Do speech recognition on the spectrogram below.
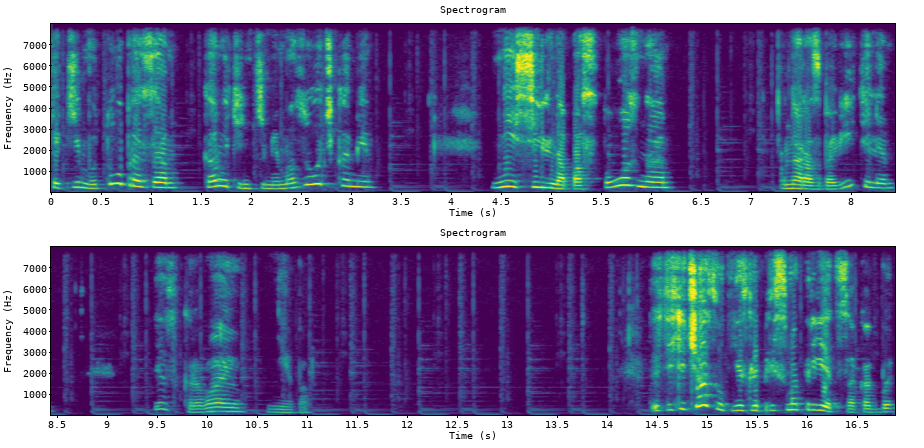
Таким вот образом, коротенькими мазочками, не сильно пастозно, на разбавителе я закрываю небо. То есть и сейчас вот если присмотреться, как бы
